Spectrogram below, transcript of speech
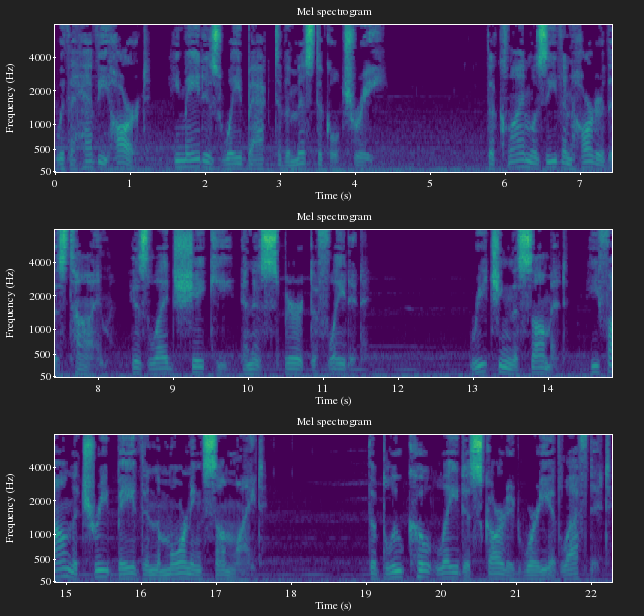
With a heavy heart, he made his way back to the mystical tree. The climb was even harder this time, his legs shaky and his spirit deflated. Reaching the summit, he found the tree bathed in the morning sunlight. The blue coat lay discarded where he had left it.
